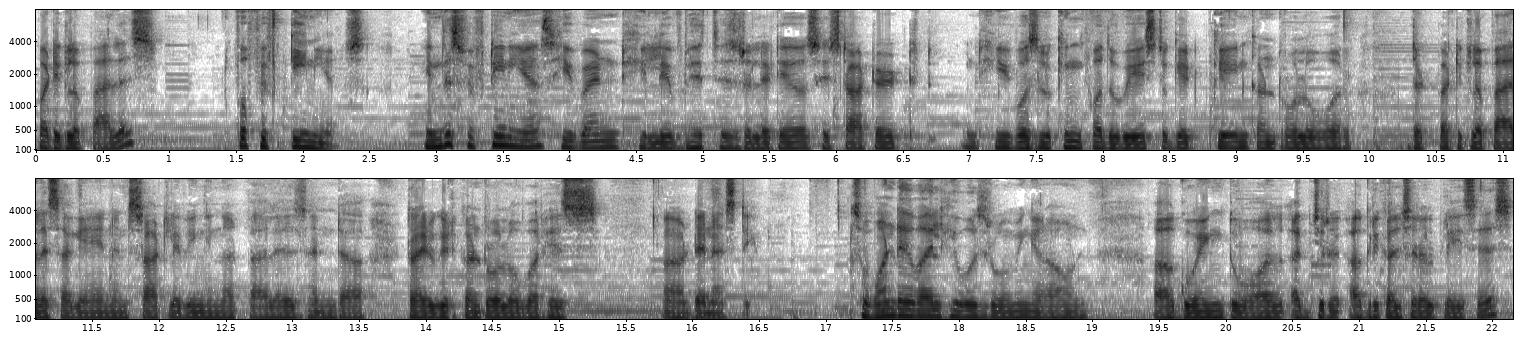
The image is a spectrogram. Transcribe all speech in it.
particular palace for 15 years. In this 15 years, he went, he lived with his relatives, he started he was looking for the ways to get gain control over that particular palace again and start living in that palace and uh, try to get control over his uh, dynasty. So one day while he was roaming around uh, going to all agri- agricultural places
